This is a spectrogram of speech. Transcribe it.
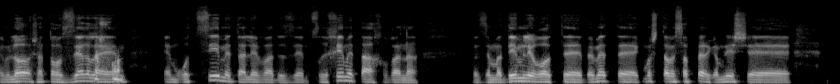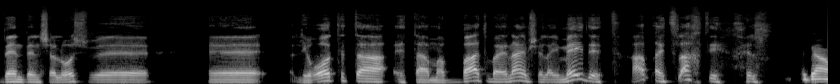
הם לא, כשאתה עוזר נכון. להם, הם רוצים את הלבד הזה, הם צריכים את ההכוונה. וזה מדהים לראות, באמת, כמו שאתה מספר, גם לי יש בן בן שלוש, ולראות את, ה, את המבט בעיניים של I made it, אבא, הצלחתי. גם.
